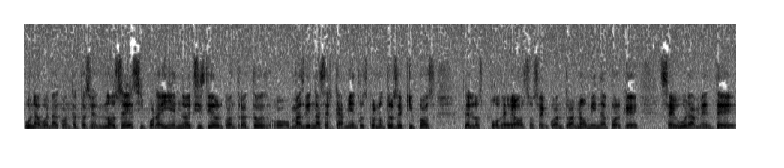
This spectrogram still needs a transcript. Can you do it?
una buena contratación. No sé si por ahí no existieron contratos o más bien acercamientos con otros equipos de los poderosos en cuanto a nómina, porque seguramente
